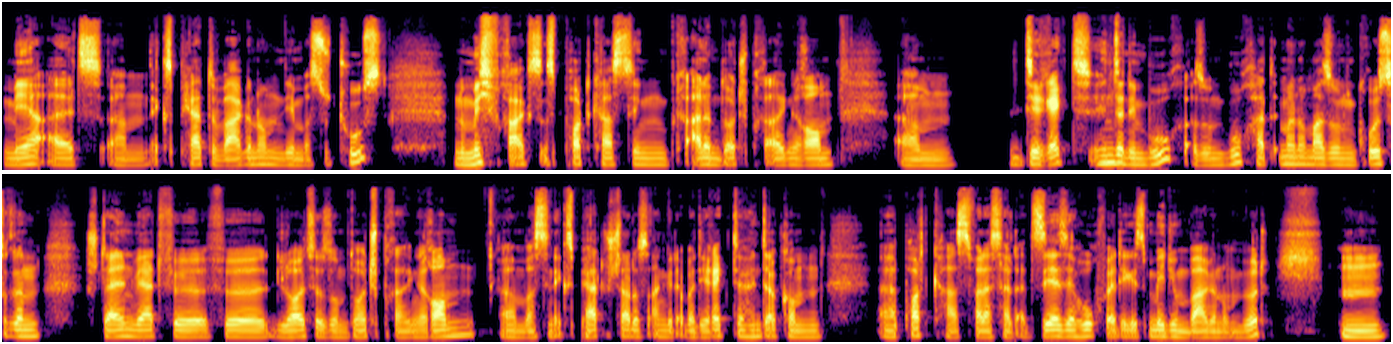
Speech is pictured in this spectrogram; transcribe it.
mehr als ähm, Experte wahrgenommen in dem, was du tust. Wenn du mich fragst, ist Podcasting gerade im deutschsprachigen Raum ähm, direkt hinter dem Buch. Also ein Buch hat immer noch mal so einen größeren Stellenwert für, für die Leute so im deutschsprachigen Raum, ähm, was den Expertenstatus angeht, aber direkt dahinter kommen äh, Podcasts, weil das halt als sehr, sehr hochwertiges Medium wahrgenommen wird. Mhm.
